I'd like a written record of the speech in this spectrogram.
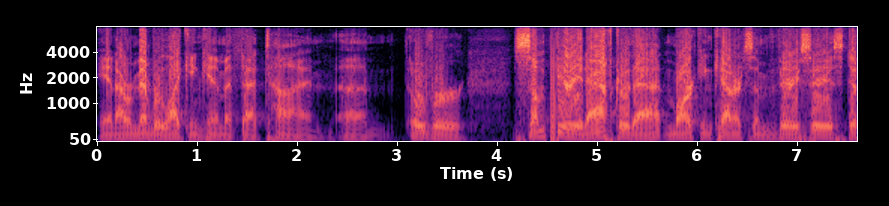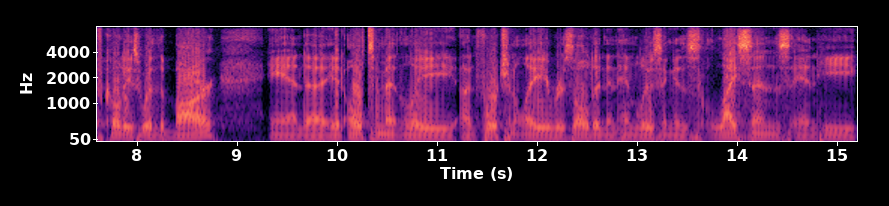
And I remember liking him at that time. Um, over some period after that, Mark encountered some very serious difficulties with the bar, and uh, it ultimately, unfortunately, resulted in him losing his license, and he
